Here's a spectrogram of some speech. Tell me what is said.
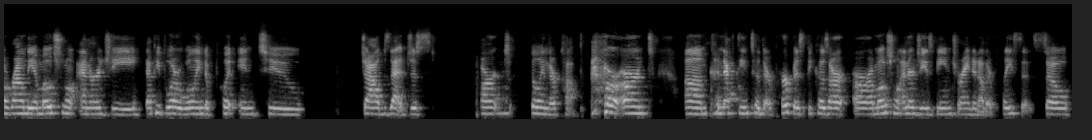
around the emotional energy that people are willing to put into jobs that just aren't filling their cup or aren't um, connecting to their purpose because our, our emotional energy is being drained in other places. So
